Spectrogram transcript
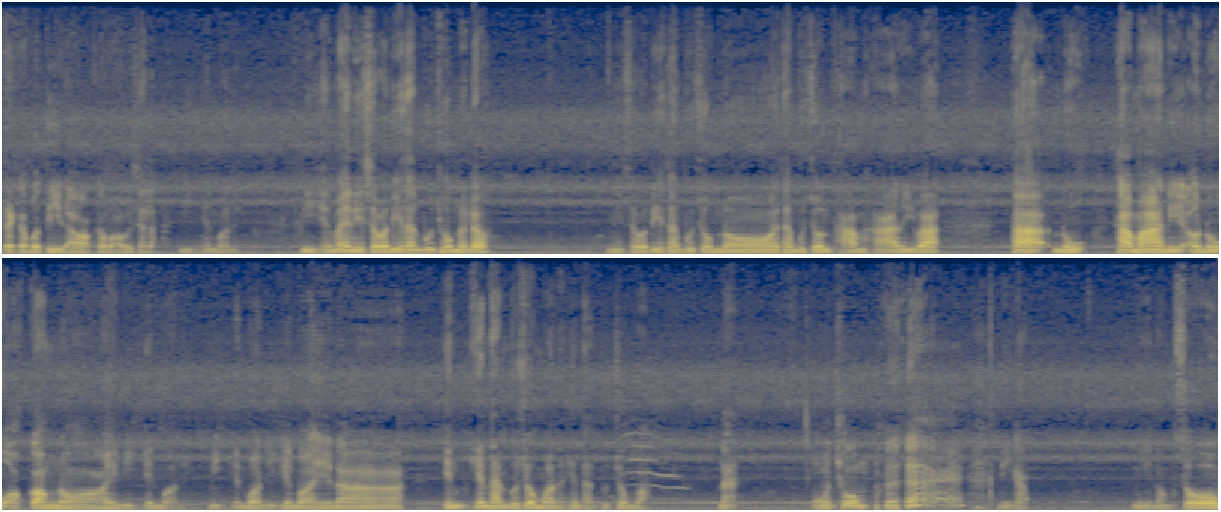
แต่กับบตีดาวกระบอกไว้ใส่ละนี่เห็นบ่นี่นี่เห็นไหมนี่สวัสดีท่านผู้ชมหน่อยแล้วนี่สวัสดีท่านผู้ชมหน่อยท่านผู้ชมถามหานี่ว่า ถ้าหนูถ้ามานี่เอาหนูออกกล้องหน่อยนี่เห็นบ่นี่นี่เห็นบ่นี่เห็นบ่เห็นนะ เห็นเห็นท่านผู้ชมบ่นะเห็นท่านผู้ชมบ่นะ โอ้ชม นี่ครับ นี่น้องส้ม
